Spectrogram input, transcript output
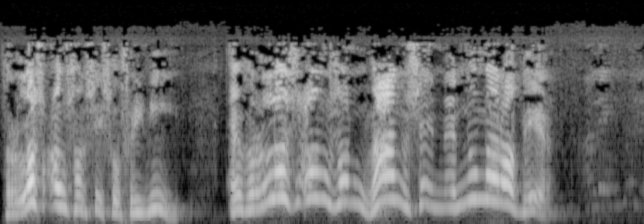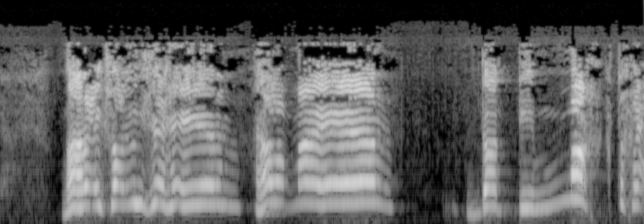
Verlos ons van schizofrenie. En verlos ons van waanzin. En noem maar op, Heer. Maar ik zal u zeggen, Heer, help mij, Heer, dat die machtige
